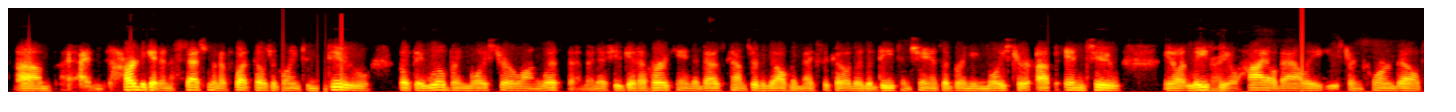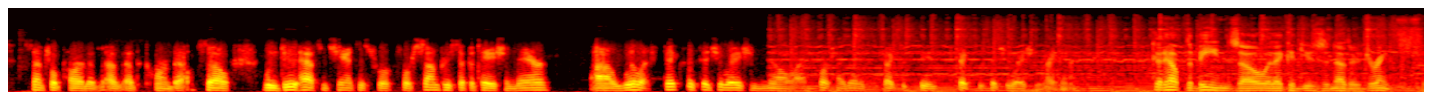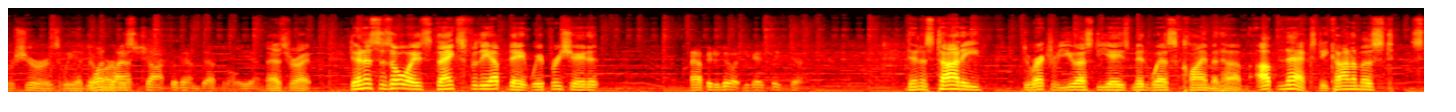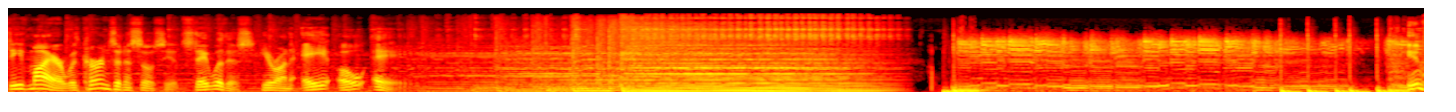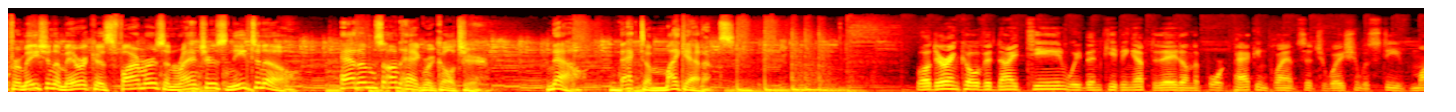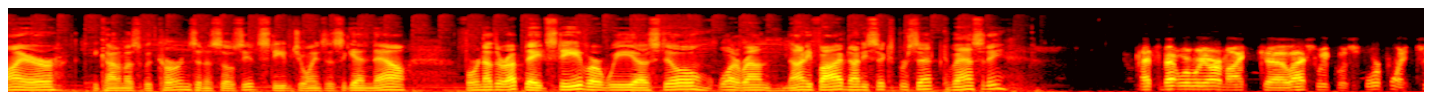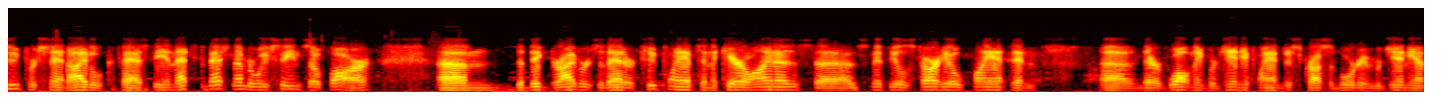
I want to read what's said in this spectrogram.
Um, I, I, hard to get an assessment of what those are going to do, but they will bring moisture along with them. And if you get a hurricane that does come through the Gulf of Mexico, there's a decent chance of bringing moisture up into, you know, at least right. the Ohio Valley, Eastern Corn Belt, central part of, of, of, the Corn Belt. So we do have some chances for, for some precipitation there. Uh, will it fix the situation? No, unfortunately, I don't expect it to fix the situation right now could help the beans, though. They could use another drink for sure as we had to One harvest. last shot for them, definitely. Yeah. That's right. Dennis, as always, thanks for the update. We appreciate it. Happy to do it. You guys take care. Dennis Todey, Director of USDA's Midwest Climate Hub. Up next, economist Steve Meyer with Kerns and Associates. Stay with us here on AOA. Information America's farmers and ranchers need to know. Adams on Agriculture. Now, back to Mike Adams. Well, during COVID 19, we've been keeping up to date on the pork packing plant situation with Steve Meyer, economist with Kerns and Associates. Steve joins us again now for another update. Steve, are we uh, still, what, around 95, 96% capacity? That's about where we are, Mike. Uh, last week was 4.2% idle capacity, and that's the best number we've seen so far. Um, the big drivers of that are two plants in the Carolinas, uh, Smithfield's Tar Heel plant and uh, their Gwaltney, Virginia plant just across the border in Virginia.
